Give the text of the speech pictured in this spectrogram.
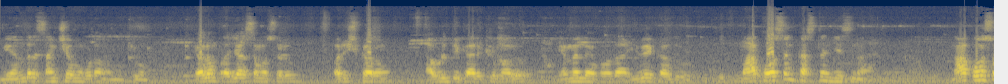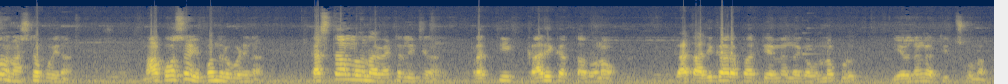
మీ అందరి సంక్షేమం కూడా నాకు ముఖ్యం. కేవలం ప్రజా సమస్యలు పరిష్కారం అభివృద్ధి కార్యక్రమాలు ఎమ్మెల్యే హోదా ఇవే కాదు. నా కోసం కష్టం చేసిన నా కోసం నష్టపోయిన నా కోసం ఇబ్బందులు పడిన కష్టాల్లో నా వెంటలిచ్చిన ప్రతి కార్యకర్త రుణం గత అధికార పార్టీ ఎమ్మెల్యేగా ఉన్నప్పుడు ఏ విధంగా తీర్చుకున్నాను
